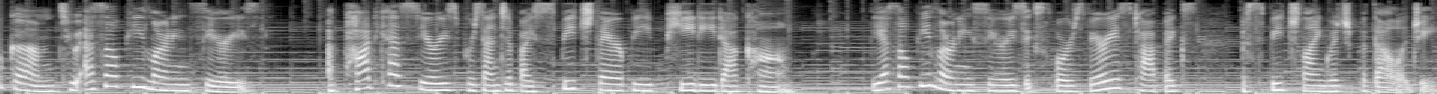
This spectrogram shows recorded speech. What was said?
Welcome to SLP Learning Series, a podcast series presented by SpeechTherapyPD.com. The SLP Learning Series explores various topics of speech language pathology.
